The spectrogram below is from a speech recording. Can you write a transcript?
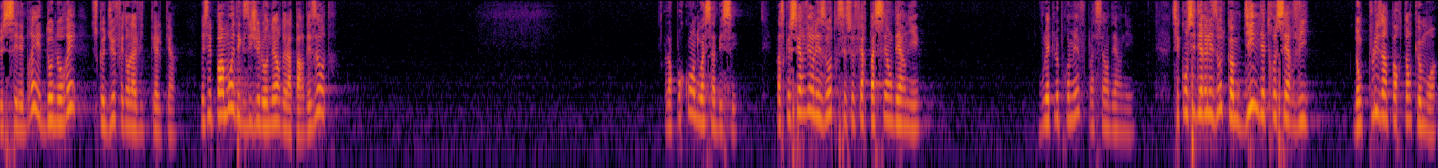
de célébrer et d'honorer ce que Dieu fait dans la vie de quelqu'un. Mais ce n'est pas à moi d'exiger l'honneur de la part des autres. Alors pourquoi on doit s'abaisser? Parce que servir les autres, c'est se faire passer en dernier. Vous voulez être le premier, il faut passer en dernier. C'est considérer les autres comme dignes d'être servis, donc plus importants que moi.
